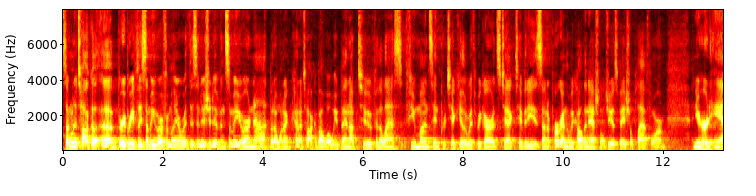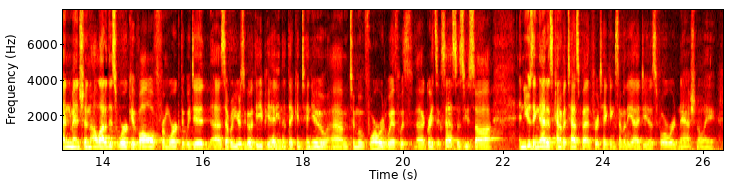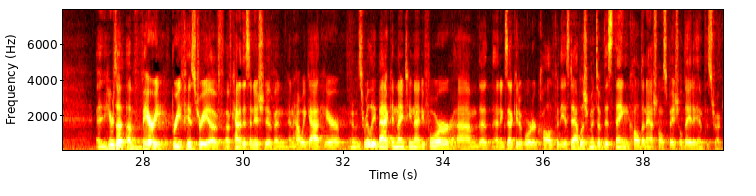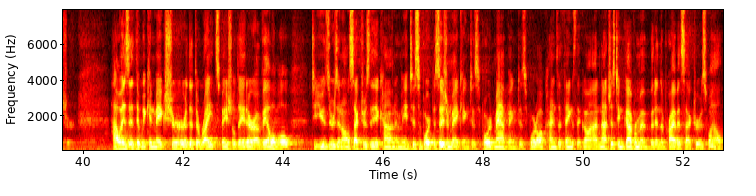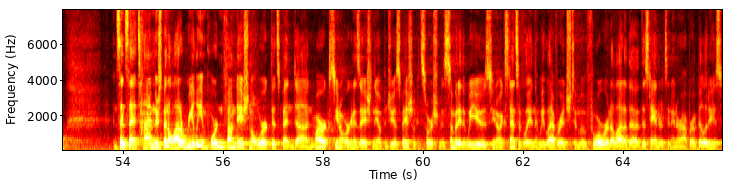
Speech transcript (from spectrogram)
So I'm going to talk uh, uh, very briefly. Some of you are familiar with this initiative and some of you are not, but I want to kind of talk about what we've been up to for the last few months in particular with regards to activities on a program that we call the National Geospatial Platform. And you heard Anne mention a lot of this work evolved from work that we did uh, several years ago at the EPA and that they continue um, to move forward with with uh, great success, as you saw, and using that as kind of a test bed for taking some of the ideas forward nationally. And here's a, a, very brief history of, of kind of this initiative and, and how we got here. And it was really back in 1994 um, that an executive order called for the establishment of this thing called the National Spatial Data Infrastructure. How is it that we can make sure that the right spatial data are available to users in all sectors of the economy to support decision making, to support mapping, to support all kinds of things that go on, not just in government, but in the private sector as well. And since that time, there's been a lot of really important foundational work that's been done. Mark's you know, organization, the Open Geospatial Consortium is somebody that we use, you know, extensively and that we leverage to move forward a lot of the, the standards and interoperabilities.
